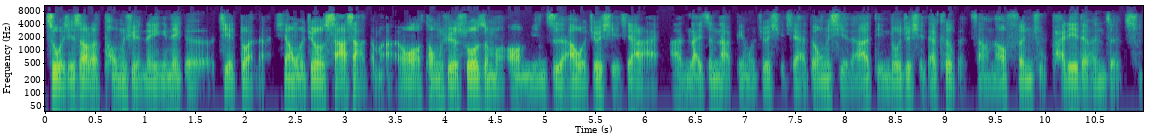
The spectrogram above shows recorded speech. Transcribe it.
自我介绍的同学那个那个阶段了。像我就傻傻的嘛，然后同学说什么哦名字啊，我就写下来啊，来自哪边我就写下来，都用写的，啊，顶多就写在课本上，然后分组排列的很整齐。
